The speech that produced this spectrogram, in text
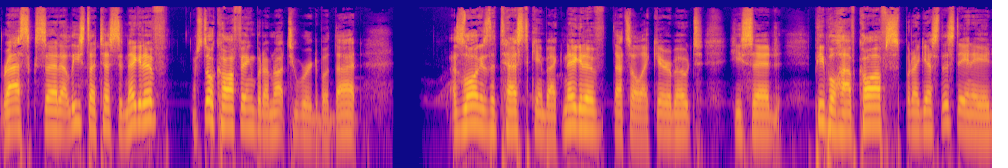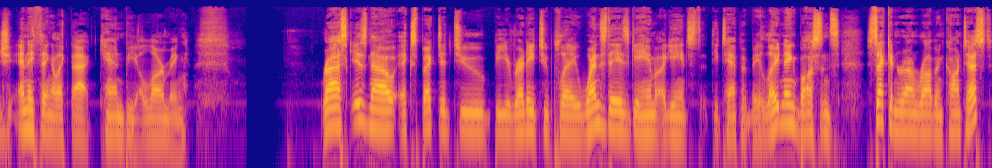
Rask said, At least I tested negative. I'm still coughing, but I'm not too worried about that. As long as the test came back negative, that's all I care about. He said, People have coughs, but I guess this day and age, anything like that can be alarming. Rask is now expected to be ready to play Wednesday's game against the Tampa Bay Lightning, Boston's second round robin contest.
